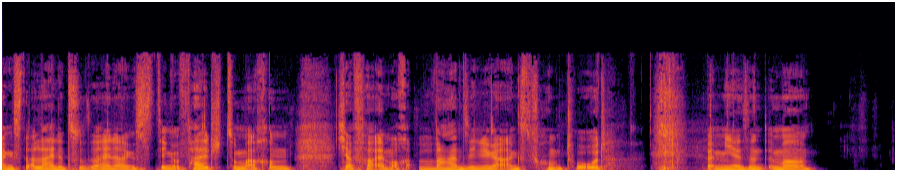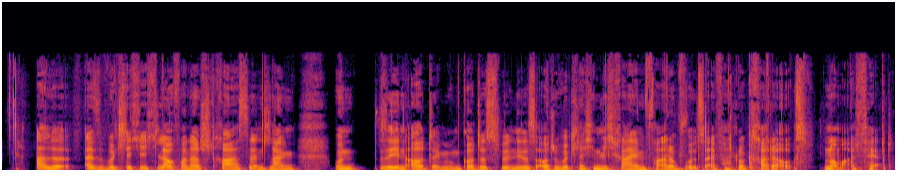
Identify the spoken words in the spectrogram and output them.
Angst, alleine zu sein, Angst, Dinge falsch zu machen. Ich habe vor allem auch wahnsinnige Angst vorm Tod. Bei mir sind immer alle, also wirklich, ich laufe an der Straße entlang und sehe ein Auto, um Gottes Willen, dieses Auto wirklich in mich reinfahren, obwohl es einfach nur geradeaus normal fährt.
